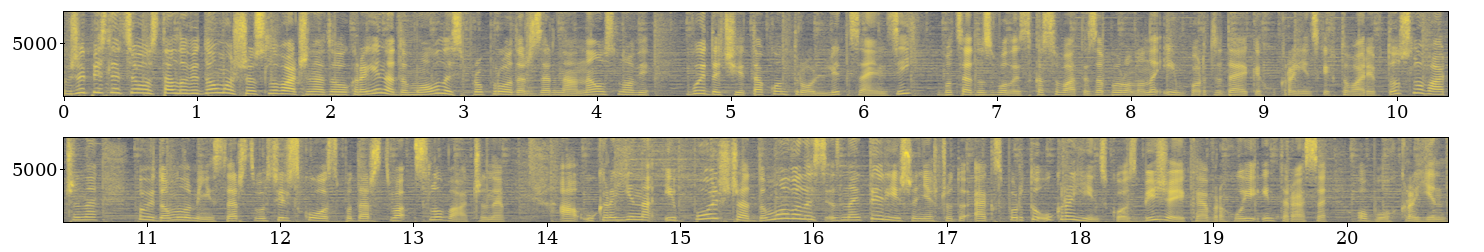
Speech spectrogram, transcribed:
Вже після цього стало відомо, що Словаччина та Україна домовились про продаж зерна на основі видачі та контроль ліцензій, бо це дозволить скасувати заборону на імпорт деяких українських товарів до Словаччини. Повідомило Міністерство сільського господарства Словаччини. А Україна і Польща домовились знайти рішення щодо експорту українського збіжжя, яке врахує інтереси обох країн.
